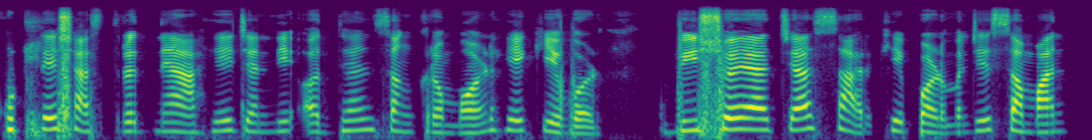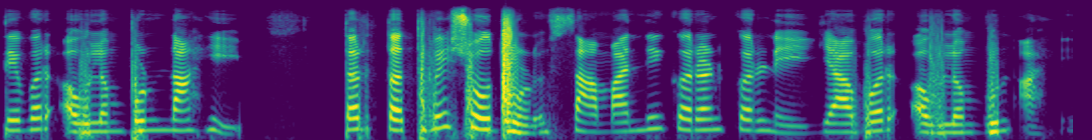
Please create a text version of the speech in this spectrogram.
कुठले शास्त्रज्ञ आहे ज्यांनी अध्ययन संक्रमण हे केवळ विषयाच्या सारखेपण म्हणजे समानतेवर अवलंबून नाही तर तत्वे शोधून सामान्यीकरण करणे यावर अवलंबून आहे.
